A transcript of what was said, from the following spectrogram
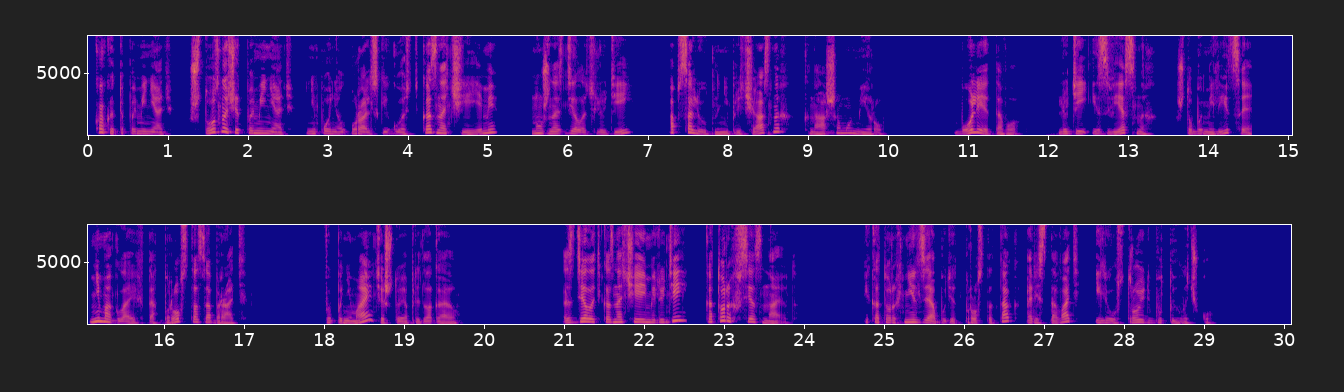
«Как это поменять? Что значит поменять?» — не понял уральский гость. «Казначеями нужно сделать людей, абсолютно непричастных к нашему миру. Более того, людей известных, чтобы милиция не могла их так просто забрать. Вы понимаете, что я предлагаю? Сделать казначеями людей, которых все знают, и которых нельзя будет просто так арестовать или устроить бутылочку.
